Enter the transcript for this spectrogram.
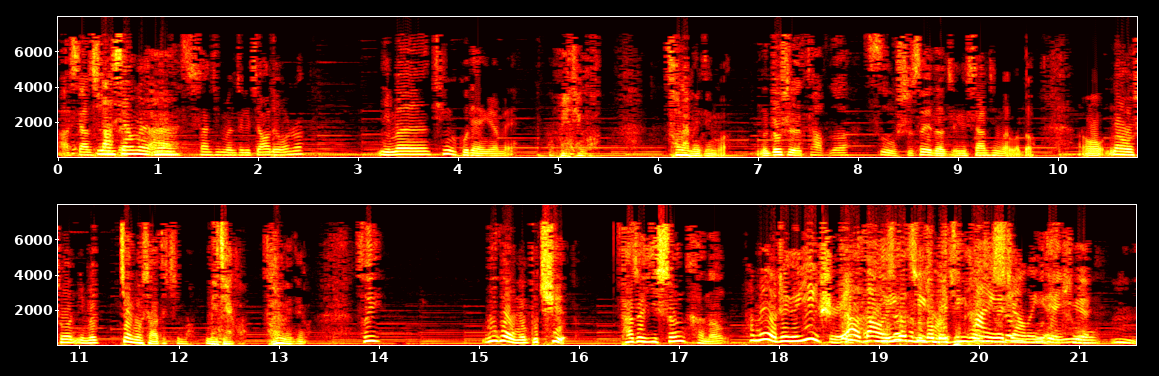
啊乡亲老乡们啊乡亲们这个交流，我说你们听过古典音乐没？没听过，从来没听过。那都是差不多四五十岁的这个乡亲们了都。哦，那我说你们见过小提琴吗？没见过，从来没见过。所以，如果我们不去，他这一生可能他没有这个意识，要到一个剧场去看一个这样的古典音乐，嗯。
